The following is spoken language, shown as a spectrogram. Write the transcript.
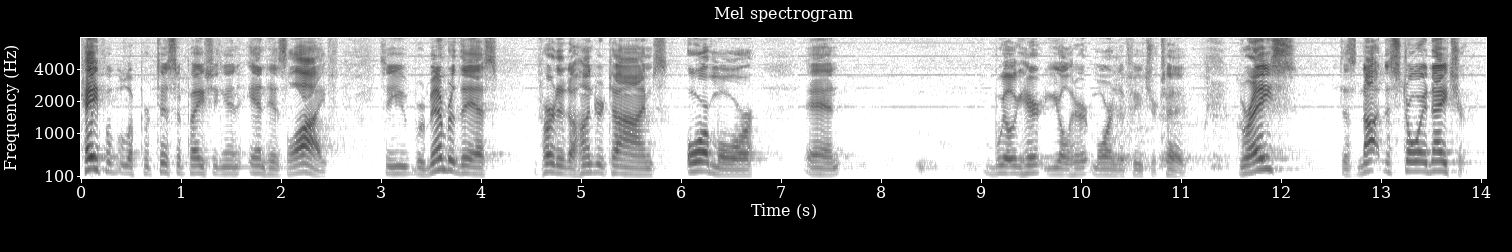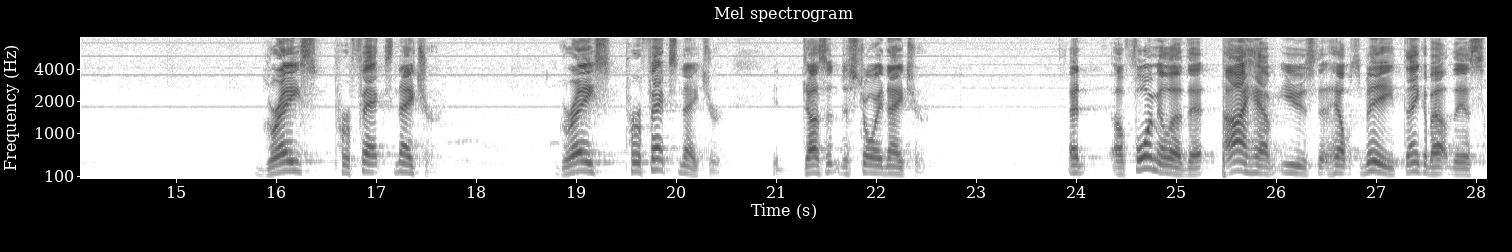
capable of participation in, in his life. So you remember this, heard it a hundred times or more, and we'll hear, you'll hear it more in the future too. Grace does not destroy nature. Grace perfects nature. Grace perfects nature. It doesn't destroy nature. And a formula that I have used that helps me think about this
